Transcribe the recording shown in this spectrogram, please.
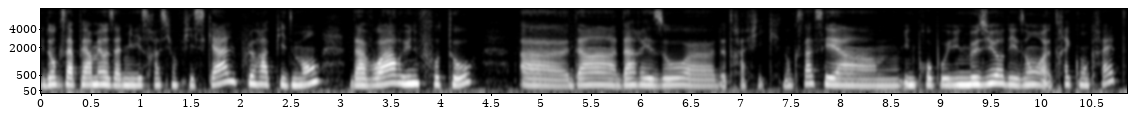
Et donc ça permet aux administrations fiscales plus rapidement d'avoir une photo euh, d'un réseau euh, de trafic. Donc ça, c'est un, une, une mesure, disons, euh, très concrète,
